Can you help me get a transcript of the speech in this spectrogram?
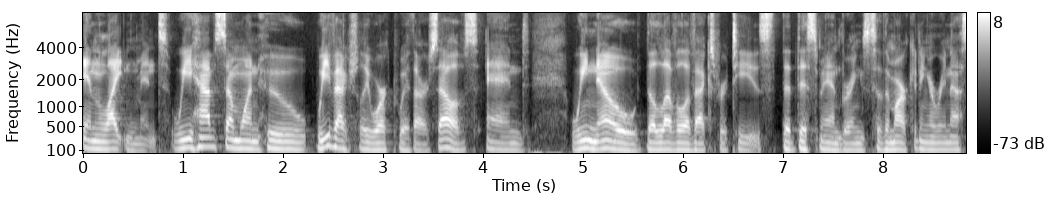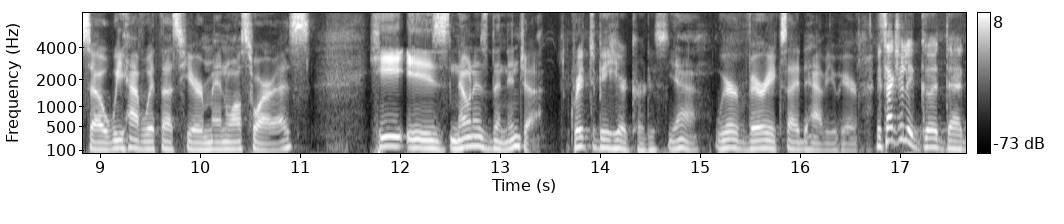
enlightenment. We have someone who we've actually worked with ourselves, and we know the level of expertise that this man brings to the marketing arena. So we have with us here Manuel Suarez. He is known as the Ninja. Great to be here, Curtis. Yeah, we're very excited to have you here. It's actually good that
